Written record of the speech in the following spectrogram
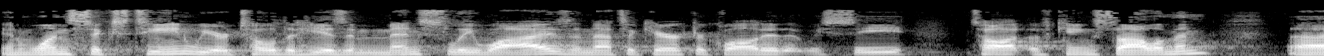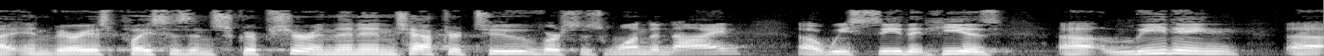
In 116 we are told that he is immensely wise, and that's a character quality that we see taught of King Solomon uh, in various places in Scripture. And then in chapter 2, verses 1 to 9, uh, we see that he is uh, leading uh,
